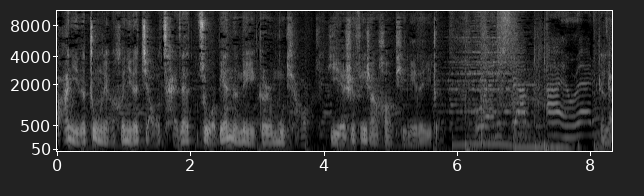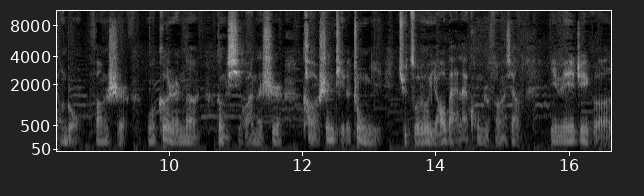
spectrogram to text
把你的重量和你的脚踩在左边的那一根木条，也是非常耗体力的一种。这两种方式，我个人呢更喜欢的是靠身体的重力去左右摇摆来控制方向，因为这个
